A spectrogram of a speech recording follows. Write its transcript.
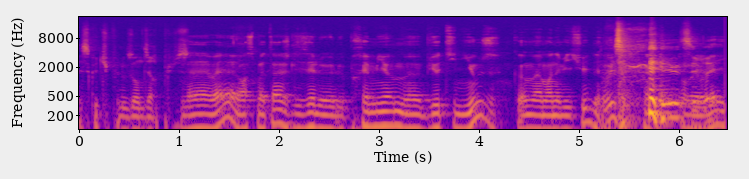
est-ce que tu peux nous en dire plus? Bah ouais, alors ce matin, je lisais le, le Premium Beauty News, comme à mon habitude. Oui, c'est vrai.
